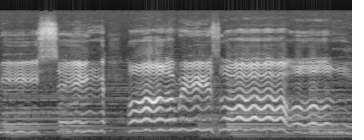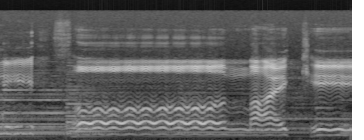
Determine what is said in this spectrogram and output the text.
me sing always only for my King.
